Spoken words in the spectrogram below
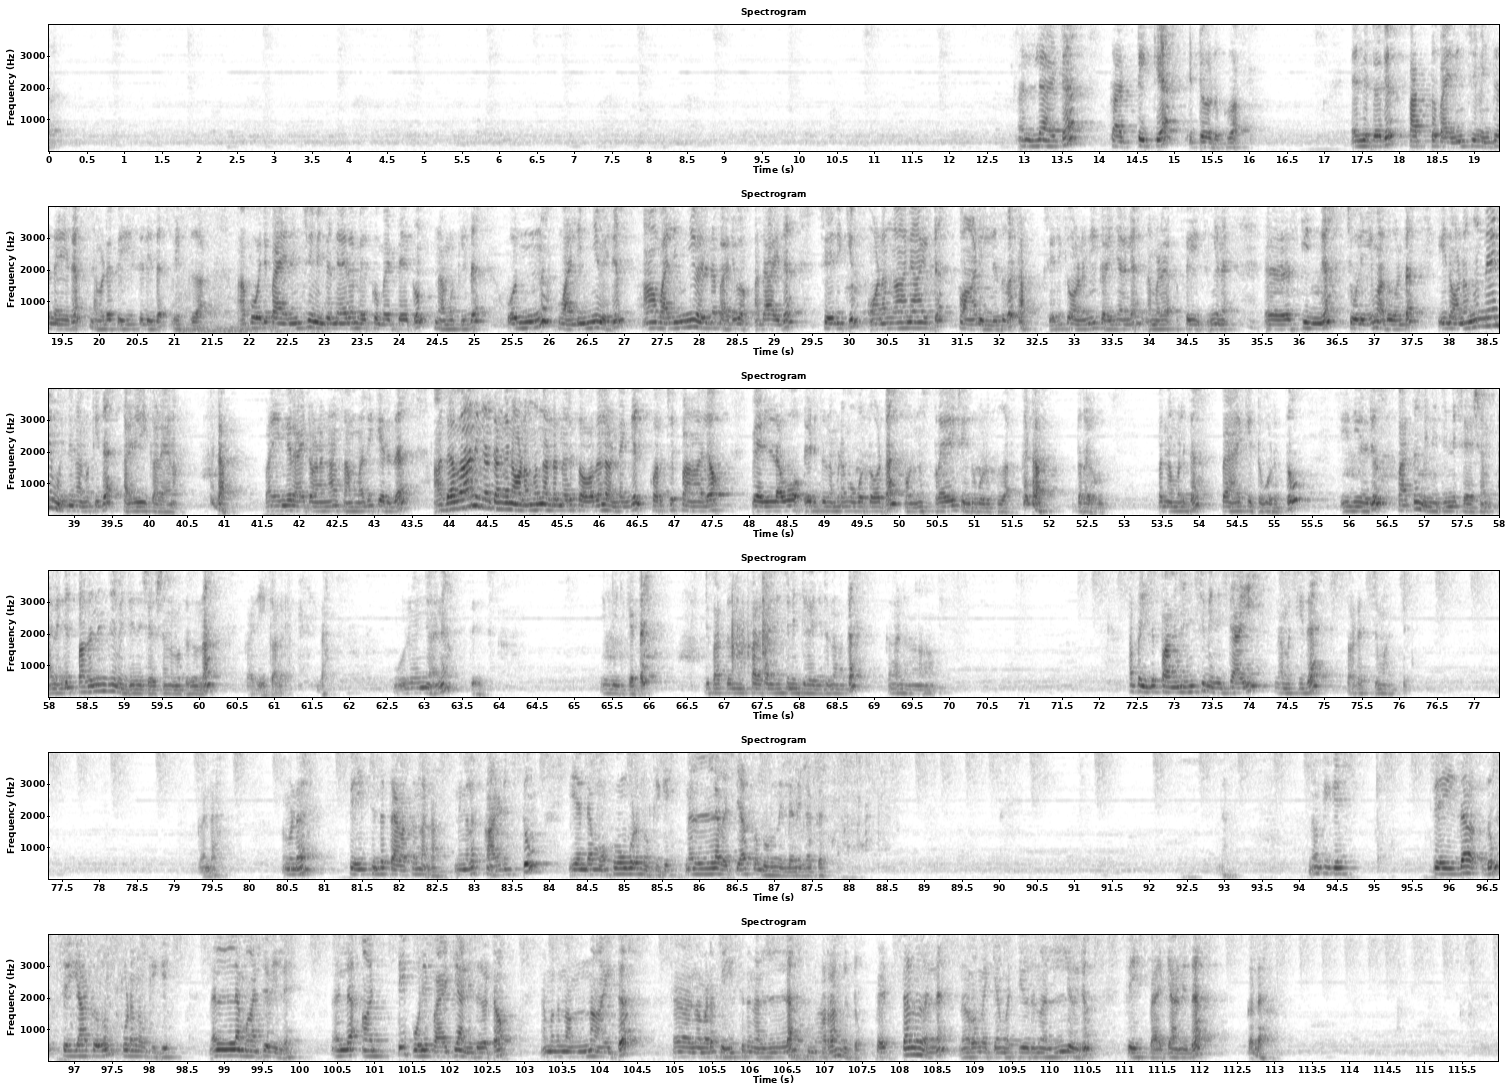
നല്ലതായിട്ട് കട്ടിക്ക് ഇട്ട് കൊടുക്കുക. എന്നിട്ടൊരു പത്ത് പതിനഞ്ച് മിനിറ്റ് നേരം നമ്മുടെ ഫേസിൽ ഇത് വെക്കുക. അപ്പോൾ ഒരു പതിനഞ്ച് മിനിറ്റ് നേരം വെക്കുമ്പോഴത്തേക്കും നമുക്കിത് ഒന്ന് വലിഞ്ഞു വരും. ആ വലിഞ്ഞു വരുന്ന പരുവം അതായത് ശരിക്കും ഉണങ്ങാനായിട്ട് പാടില്ല ഇത് കേട്ടോ. ശരിക്കും ഉണങ്ങി കഴിഞ്ഞാൽ നമ്മുടെ ഫേസ് ഇങ്ങനെ സ്കിന്ന് ചുളിയും. അതുകൊണ്ട് ഇത് ഉണങ്ങുന്നതിന് മുന്നേ നമുക്കിത് കഴുകി കളയണം കേട്ടോ. ഭയങ്കരമായിട്ട് ഉണങ്ങാൻ സമ്മതിക്കരുത്. അഥവാ നിങ്ങൾക്ക് അങ്ങനെ ഉണങ്ങുന്നുണ്ടെന്നൊരു തോന്നലുണ്ടെങ്കിൽ കുറച്ച് പാലോ വെള്ളമോ എടുത്ത് നമ്മുടെ മുഖത്തോട്ട് ഒന്ന് സ്പ്രേ ചെയ്ത് കൊടുക്കുക. കേട്ടോ? ഇത്രയേ ഉള്ളൂ. അപ്പം നമ്മളിത് പാക്കിട്ട് കൊടുത്തു. ഇനി ഒരു പത്ത് മിനിറ്റിന് ശേഷം അല്ലെങ്കിൽ പതിനഞ്ച് മിനിറ്റിന് ശേഷം നമുക്കിതൊന്ന് കഴുകിക്കളയാം ഇതാ മുഴുവൻ ഞാൻ തേച്ച്. ഇവിടെ ഇരിക്കട്ടെ. ഒരു പത്ത് പതിനഞ്ച് മിനിറ്റ് കഴിഞ്ഞിട്ട് നമുക്ക് കാണാം. അപ്പം ഇത് പതിനഞ്ച് മിനിറ്റായി നമുക്കിത് തുടച്ച് മാറ്റാം. കണ്ട? നമ്മുടെ ഫേസിന്റെ തിളക്കം കണ്ട? നിങ്ങൾ കഴുത്തും എന്റെ മുഖവും കൂടെ നോക്കിക്കേ. നല്ല വ്യത്യാസം തോന്നുന്നില്ല നിങ്ങൾക്ക്? നോക്കിക്കേ. ചെയ്തതും ചെയ്യാത്തതും കൂടെ നോക്കിക്കേ. നല്ല മാറ്റമില്ലേ? നല്ല അടിപൊളി പായ്ക്കാണിത് കേട്ടോ. നമുക്ക് നന്നായിട്ട് നമ്മുടെ ഫേസിന് നല്ല നിറം കിട്ടും. പെട്ടെന്ന് തന്നെ നിറം വയ്ക്കാൻ പറ്റിയ ഒരു നല്ലൊരു ഫേസ് പാക്കാണിത് കണ്ടോ?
